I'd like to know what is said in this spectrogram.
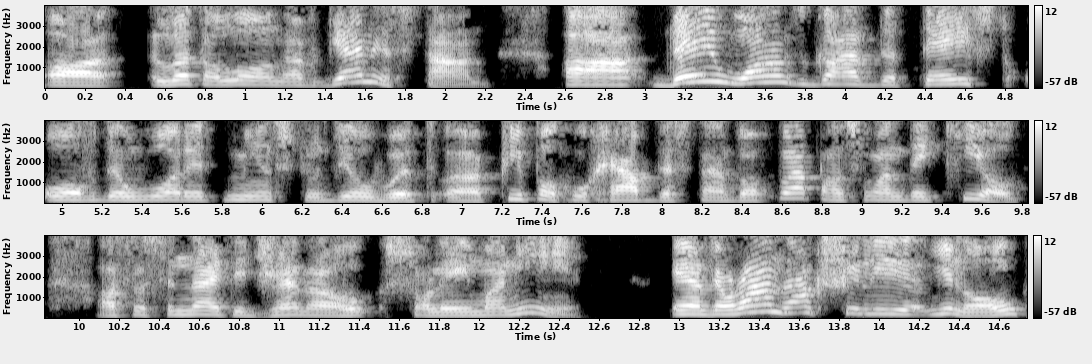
uh, let alone Afghanistan, uh, they once got the taste of the what it means to deal with uh, people who have the standoff weapons when they killed, assassinated General Soleimani. And Iran actually, you know,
